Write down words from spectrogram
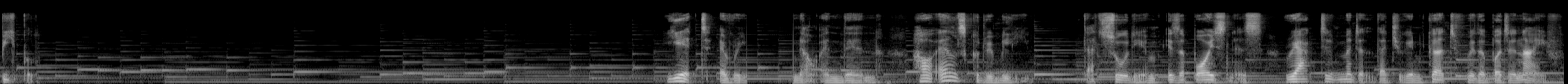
people. Yet every now and then, how else could we believe that sodium is a poisonous, reactive metal that you can cut with a butter knife?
